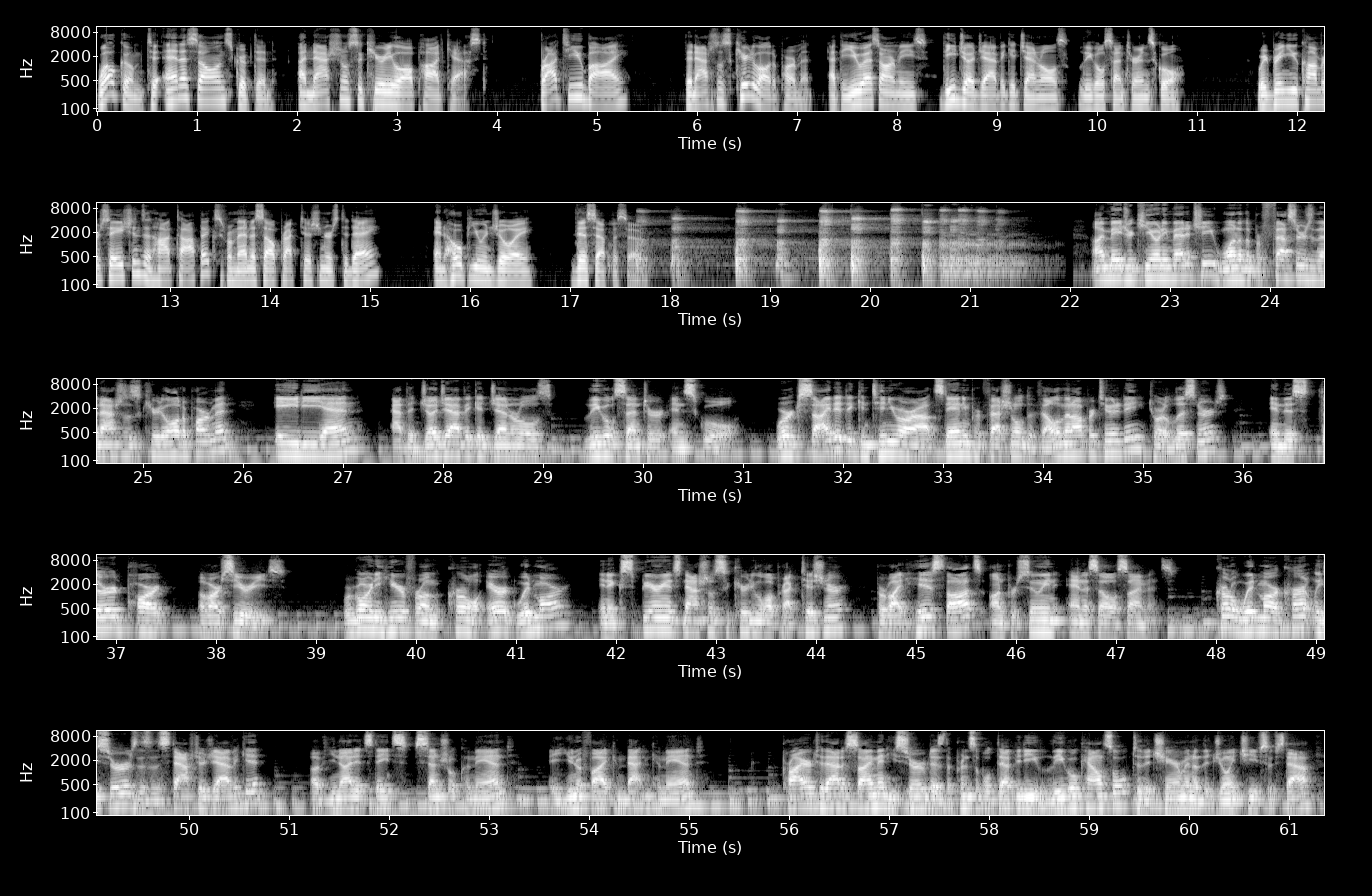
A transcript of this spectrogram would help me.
Welcome to NSL Unscripted, a national security law podcast, brought to you by the National Security Law Department at the U.S. Army's The Judge Advocate General's Legal Center and School. We bring you conversations and hot topics from NSL practitioners today and hope you enjoy this episode. I'm Major Keoni Medici, one of the professors in the National Security Law Department, ADN, at the Judge Advocate General's Legal Center and School. We're excited to continue our outstanding professional development opportunity to our listeners in this third part of our series. We're going to hear from Colonel Eric Widmar, an experienced national security law practitioner, provide his thoughts on pursuing NSL assignments. Colonel Widmar currently serves as the Staff Judge Advocate of United States Central Command, a unified combatant command Prior to that assignment, he served as the Principal Deputy Legal Counsel to the Chairman of the Joint Chiefs of Staff.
